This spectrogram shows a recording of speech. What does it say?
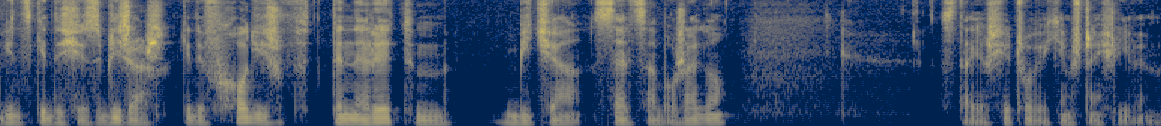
Więc kiedy się zbliżasz, kiedy wchodzisz w ten rytm bicia serca Bożego, stajesz się człowiekiem szczęśliwym.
